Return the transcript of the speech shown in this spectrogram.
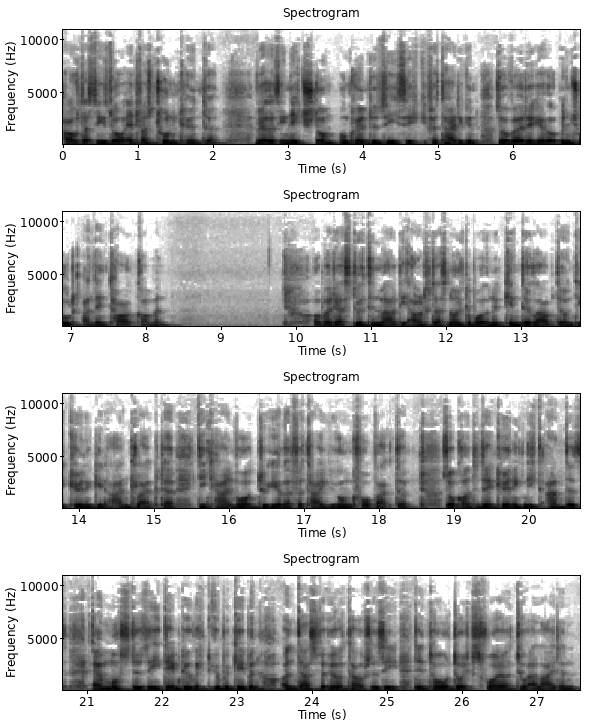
als dass sie so etwas tun könnte. Wäre sie nicht stumm und könnte sie sich verteidigen, so würde ihre Unschuld an den Tag kommen aber das dritten Mal die Alte das neugeborene Kind erlaubte und die Königin anklagte, die kein Wort zu ihrer Verteidigung vorbrachte. So konnte der König nicht anders. Er musste sie dem Gericht übergeben und das verurteilte sie, den Tod durchs Feuer zu erleiden.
